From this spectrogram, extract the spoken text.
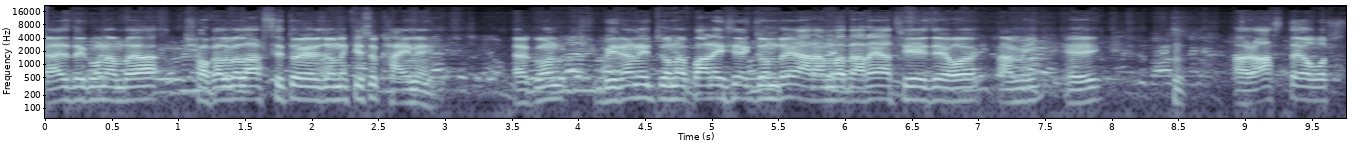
গাইজ দেখুন আমরা সকালবেলা আসছি তো এর জন্য কিছু খাই নাই। এখন বিরিয়ানির জন্য পাড়াইছি একজন রে আর আমরা দাঁড়ায় আছি এই যে ওই আমি এই। আর রাস্তায় অবস-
